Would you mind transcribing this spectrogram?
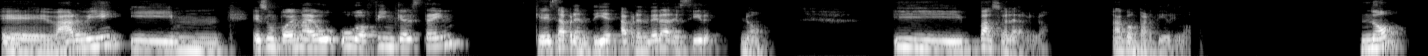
eh, Barbie, y mm, es un poema de Hu- Hugo Finkelstein, que es aprender a decir no. Y paso a leerlo, a compartirlo. No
